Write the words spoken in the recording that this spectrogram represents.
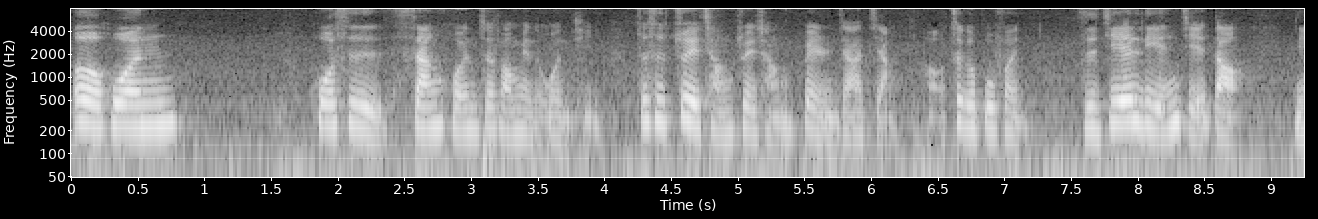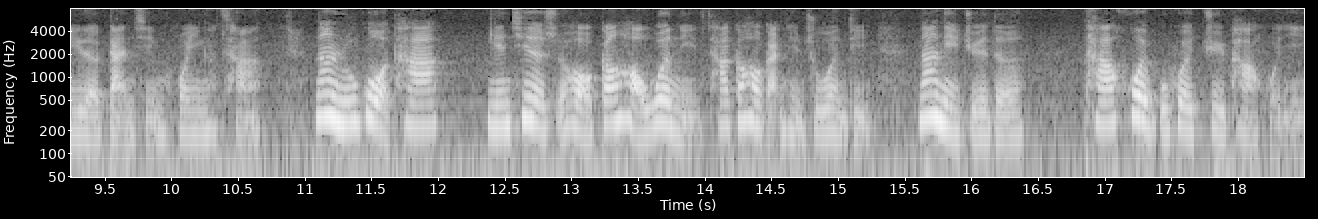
二婚或是三婚这方面的问题，这是最常最常被人家讲。好，这个部分直接连接到你的感情婚姻差。那如果他年轻的时候刚好问你，他刚好感情出问题，那你觉得他会不会惧怕婚姻？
